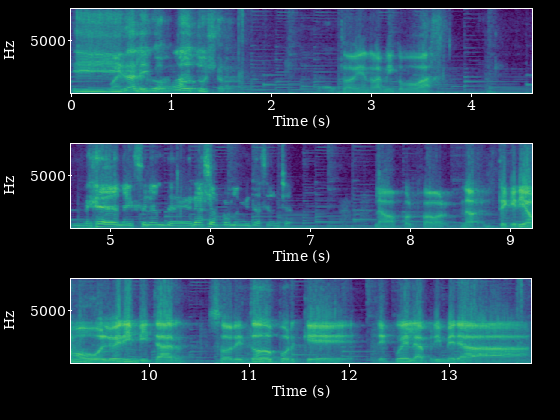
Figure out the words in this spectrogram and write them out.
Y dale, Ivo, todo tuyo. Todo bien, Rami, ¿cómo va? Bien, excelente. Gracias por la invitación, Chan. No, por favor. te queríamos volver a invitar, sobre todo porque después de la primera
